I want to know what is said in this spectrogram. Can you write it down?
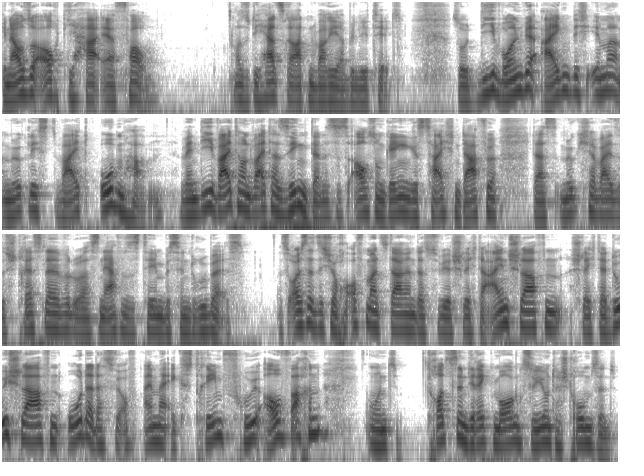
Genauso auch die HRV also die Herzratenvariabilität. So, die wollen wir eigentlich immer möglichst weit oben haben. Wenn die weiter und weiter sinkt, dann ist es auch so ein gängiges Zeichen dafür, dass möglicherweise das Stresslevel oder das Nervensystem ein bisschen drüber ist. Es äußert sich auch oftmals darin, dass wir schlechter einschlafen, schlechter durchschlafen oder dass wir auf einmal extrem früh aufwachen und trotzdem direkt morgens wie unter Strom sind.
